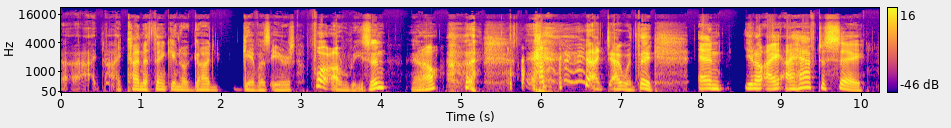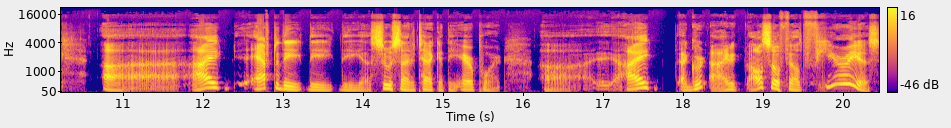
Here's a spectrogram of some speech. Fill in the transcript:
I, I kind of think you know God gave us ears for a reason. You know, I, I would think, and you know, I I have to say, uh, I after the the the uh, suicide attack at the airport, uh, I agree, I also felt furious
